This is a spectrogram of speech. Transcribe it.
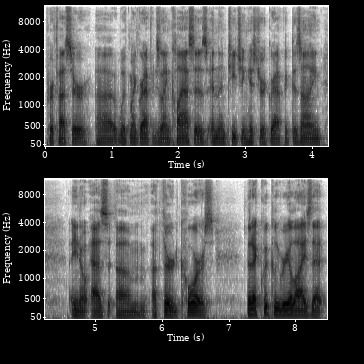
professor uh, with my graphic design classes and then teaching history of graphic design you know as um, a third course that I quickly realized that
